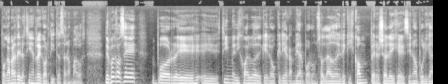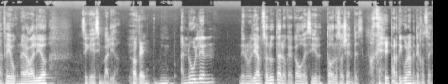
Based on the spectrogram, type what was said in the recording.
Porque aparte los tienen recortitos a los magos. Después José por eh, eh, Steam me dijo algo de que lo quería cambiar por un soldado del XCOM, pero yo le dije que si no publicaba en Facebook no era válido, así que es inválido. Ok. Anulen de nulidad absoluta lo que acabo de decir todos los oyentes particularmente José.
